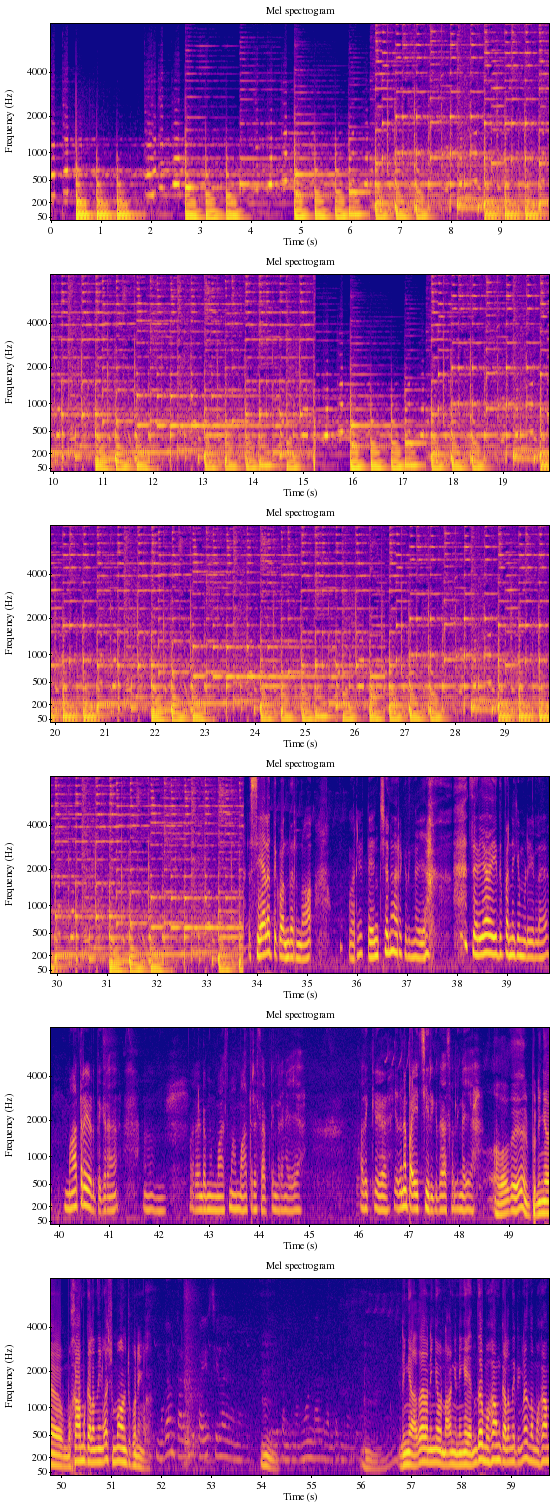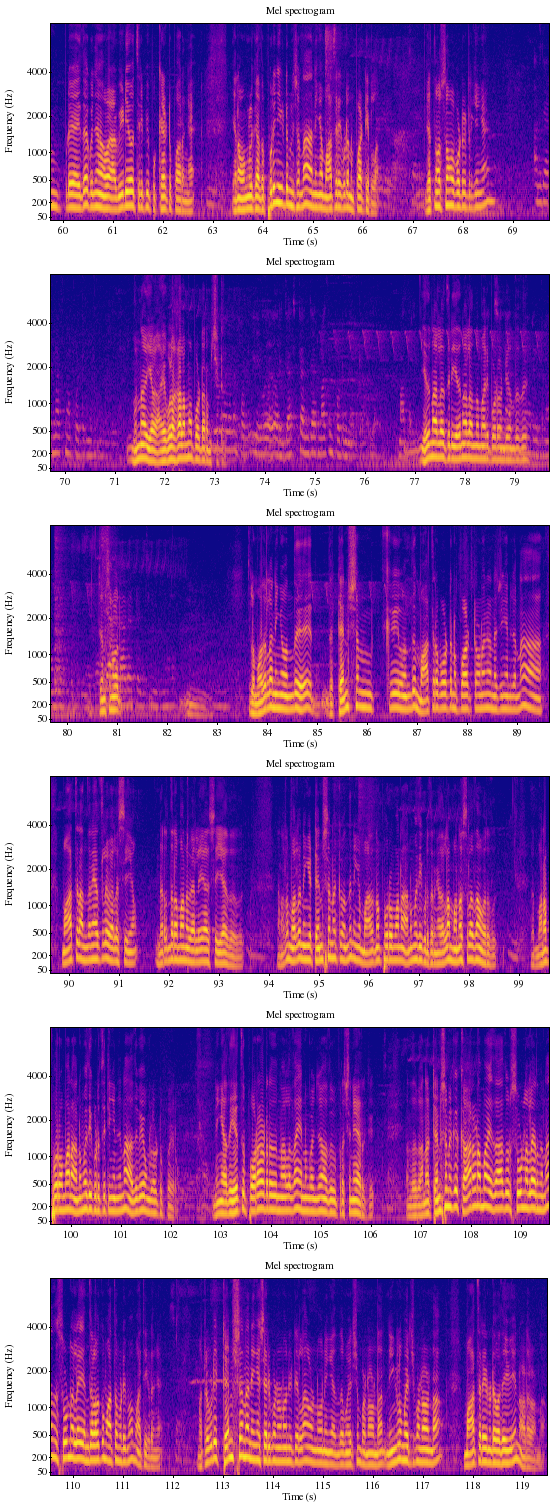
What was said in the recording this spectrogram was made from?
Thank you. சேலத்துக்கு வந்திருந்தோம். ஒரே டென்ஷனாக இருக்குதுங்க ஐயா. சரியாக இது பண்ணிக்க முடியல. மாத்திரை எடுத்துக்கிறேன். ரெண்டு மூணு மாதமாக மாத்திரை சாப்பிட்டுங்கிறேங்க ஐயா. அதுக்கு எதனா பயிற்சி இருக்குதா சொல்லுங்க ஐயா. அதாவது இப்போ நீங்கள் முகாம் கலந்தீங்களா சும்மா வந்துட்டு போனீங்களா? முகாம் கலந்து இது பண்ணிக்கலாம். மூணு நாள் வந்துருந்தேன் நீங்கள் அதான் நீங்கள் நாங்கள் நீங்கள் எந்த முகாம் கலந்துட்டீங்களோ அந்த முகாம் இப்படி இதை கொஞ்சம் வீடியோ திருப்பி கேட்டு பாருங்கள் ஏன்னா உங்களுக்கு அதை புரிஞ்சுக்கிட்டுன்னு சொன்னால் நீங்கள் மாத்திரையை கூட நிப்பாட்டிடலாம். எத்தனை வருஷமாக போட்டுக்கிட்டு இருக்கீங்க? முன்னாடி எவ்வளோ காலமாக போட ஆரம்பிச்சிட்டு எதனால தெரியும் எதனால் அந்த மாதிரி போட வேண்டி வந்தது? டென்ஷன் இல்லை முதல்ல நீங்கள் வந்து இந்த டென்ஷனுக்கு வந்து மாத்திரை போட்டு நிப்பாட்டணும்னு நினச்சிங்கன்னு சொன்னால் மாத்திரை அந்த நேரத்தில் வேலை செய்யும். நிரந்தரமான வேலையாக செய்யாது அது அதனால் முதல்ல நீங்கள் டென்ஷனுக்கு வந்து நீங்கள் மனப்பூர்வமான அனுமதி கொடுத்துருங்க. அதெல்லாம் மனசில் தான் வருது. அது மனப்பூர்வமான அனுமதி கொடுத்துட்டிங்கன்னா அதுவே உங்களை விட்டு போயிடும் நீங்கள் அதை எடுத்து போராடுறதுனால தான் இன்னும் கொஞ்சம் அது பிரச்சனையாக இருக்குது அந்த ஆனால் டென்ஷனுக்கு காரணமாக ஏதாவது ஒரு சூழ்நிலை இருந்ததுன்னா அந்த சூழ்நிலையை எந்த அளவுக்கு மாற்ற முடியுமோ மாற்றிக்கிடுங்க மற்றபடி டென்ஷனை நீங்கள் சரி பண்ணணும்னுட்டு எல்லாம் ஒன்றும் நீங்கள் எந்த முயற்சியும் பண்ண வேண்டாம். நீங்களும் முயற்சி பண்ண வேண்டாம். மாத்திரையினுடைய உதவியும் நாட வேண்டாம்.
